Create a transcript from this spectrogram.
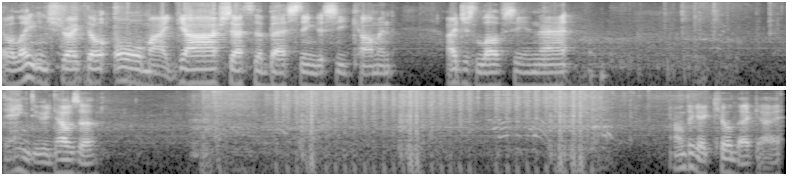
Got a lightning strike though. Oh my gosh, that's the best thing to see coming. I just love seeing that. Dang, dude, that was a... I don't think I killed that guy.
